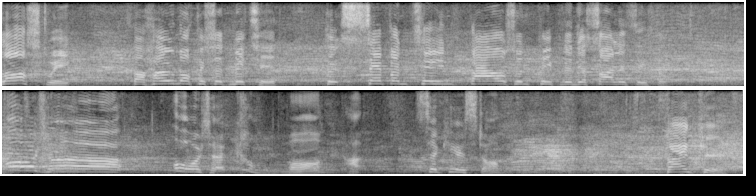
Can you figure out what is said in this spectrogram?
last week the Home Office admitted that 17,000 people in the asylum system. Order! Order! Come on. Uh, Sir Keir Starmer. Thank you.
